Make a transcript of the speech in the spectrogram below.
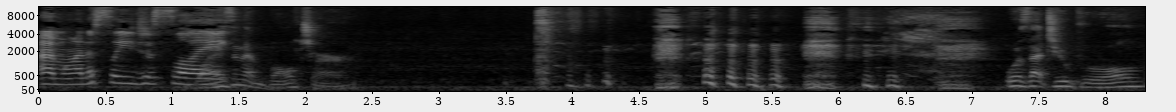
I'm honestly just Why like, isn't it vulture? Was that too brutal?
